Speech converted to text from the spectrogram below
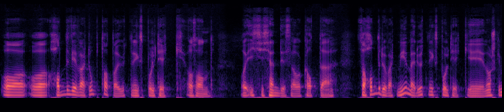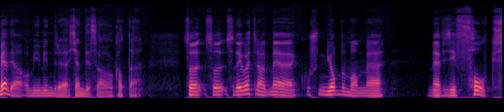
Og, og, hadde vi vært opptatt av utenrikspolitikk og sånn, og ikke kjendiser og katter, så hadde det jo vært mye mer utenrikspolitikk i norske medier og mye mindre kjendiser og katter. Så, så, så det er jo et eller annet med hvordan jobber man med, med si, folks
